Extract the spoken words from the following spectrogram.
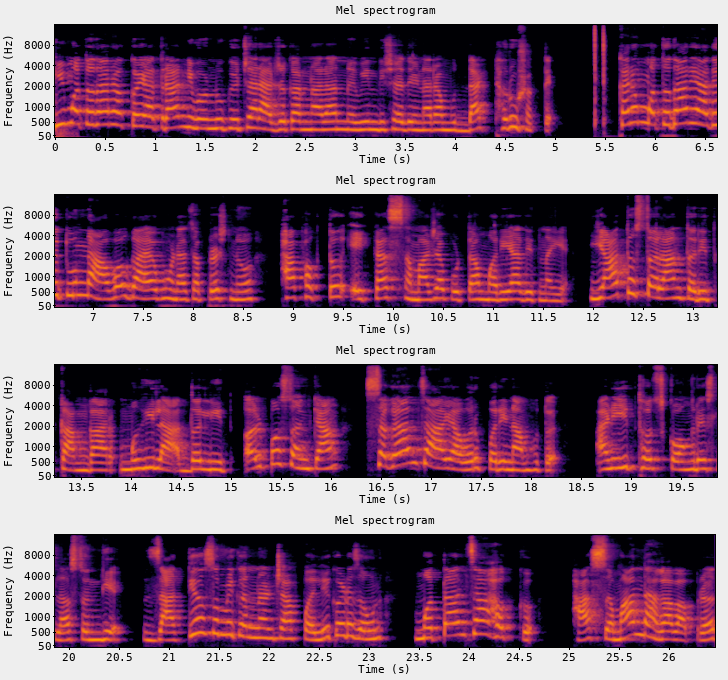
ही मतदार हक्क यात्रा निवडणुकीच्या राजकारणाला नवीन दिशा देणारा मुद्दा ठरू शकते. कारण मतदार यादीतून नावं गायब होण्याचा प्रश्न हा फक्त एकाच समाजापुरता मर्यादित नाहीये. यात स्थलांतरित कामगार महिला दलित अल्पसंख्याक सगळ्यांचा यावर परिणाम होतोय. आणि इथंच काँग्रेसला संधी आहे जातीय समीकरणांच्या पलीकडे जाऊन मतांचा हक्क हा समान धागा वापरत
